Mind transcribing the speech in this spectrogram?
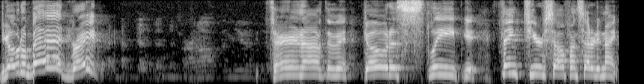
You go to bed, right? Turn off the music. Go to sleep. You, think to yourself on Saturday night.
